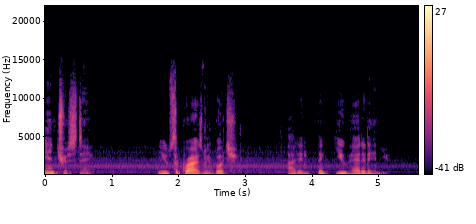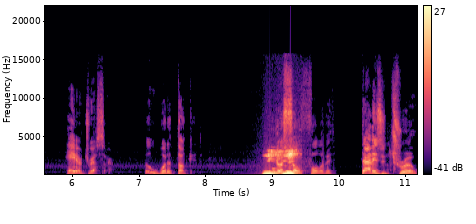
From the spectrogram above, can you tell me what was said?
Interesting. You've surprised me, Butch. I didn't think you had it in you. Hairdresser. Who would have thunk it? You're so full of it. That isn't true.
